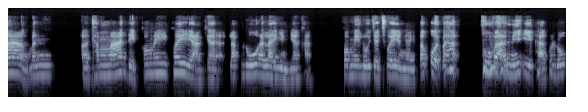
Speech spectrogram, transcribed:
มาก มันธรรมะเด็กก็ไม่ค่อยอยากจะรับรู้อะไรอย่างเงี้ยค่ะ ก็ไม่รู้จะช่วยยังไง ปรากฏว่าเมื่อวานนี้อีกค่ะคุณลูก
